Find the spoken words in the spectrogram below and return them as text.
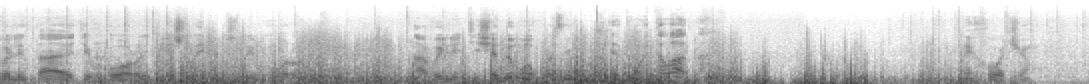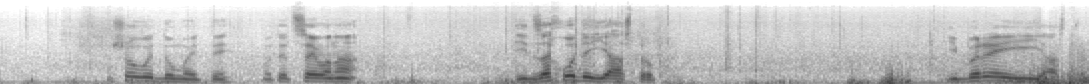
Вилітають і вгору, і пішли, пішли вгору. На виліті. Ще думав познімати. Думаю, та ладно. Не хочу. Ну, Що ви думаєте? От це вона. І заходить яструб. І бере її яструб.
